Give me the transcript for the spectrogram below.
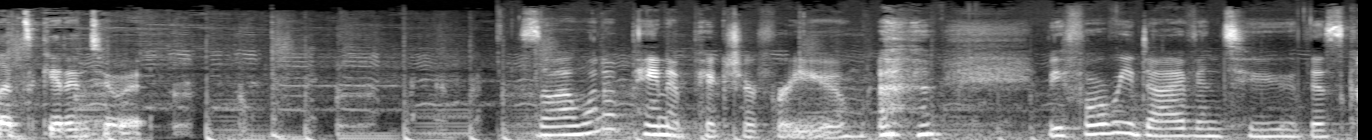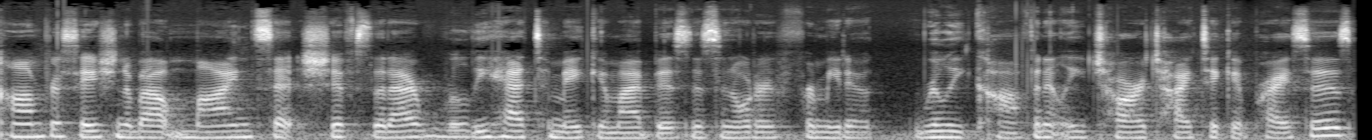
Let's get into it. So, I want to paint a picture for you. Before we dive into this conversation about mindset shifts that I really had to make in my business in order for me to really confidently charge high ticket prices,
